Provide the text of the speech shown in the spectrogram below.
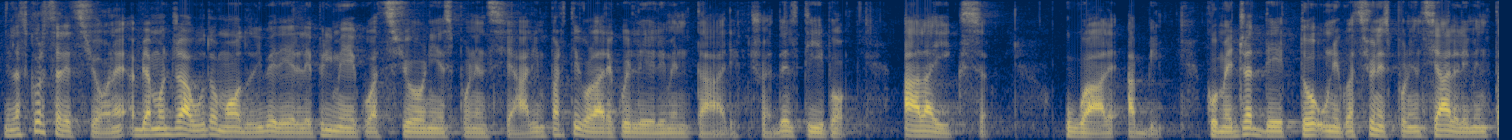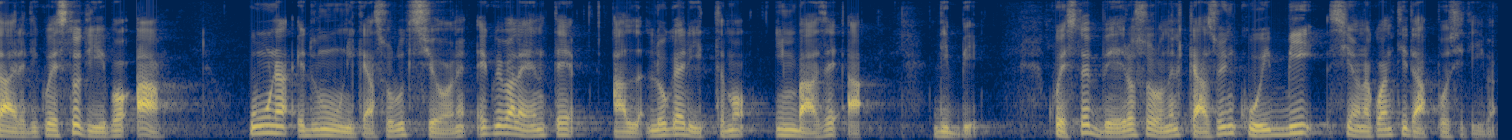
Nella scorsa lezione abbiamo già avuto modo di vedere le prime equazioni esponenziali, in particolare quelle elementari, cioè del tipo a alla x uguale a b. Come già detto, un'equazione esponenziale elementare di questo tipo ha una ed un'unica soluzione equivalente al logaritmo in base a di b. Questo è vero solo nel caso in cui b sia una quantità positiva.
